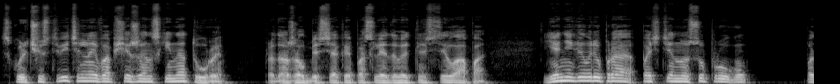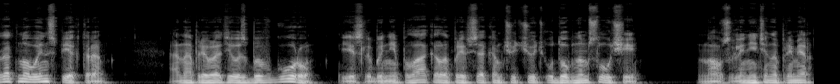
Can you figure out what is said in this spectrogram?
сколь чувствительной вообще женские натуры, продолжал без всякой последовательности лапа. Я не говорю про почтенную супругу податного инспектора. Она превратилась бы в гору, если бы не плакала при всяком чуть-чуть удобном случае. Но взгляните, например,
